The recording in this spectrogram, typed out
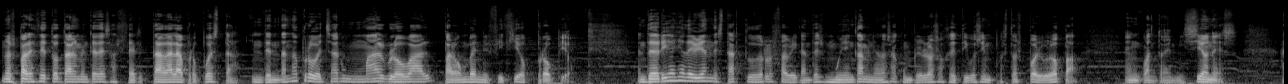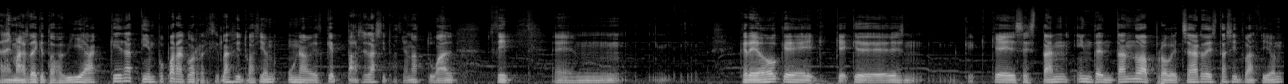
nos parece totalmente desacertada la propuesta, intentando aprovechar un mal global para un beneficio propio. En teoría ya deberían de estar todos los fabricantes muy encaminados a cumplir los objetivos impuestos por Europa en cuanto a emisiones, además de que todavía queda tiempo para corregir la situación una vez que pase la situación actual. Es em, creo que- que- que se están intentando aprovechar de esta situación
